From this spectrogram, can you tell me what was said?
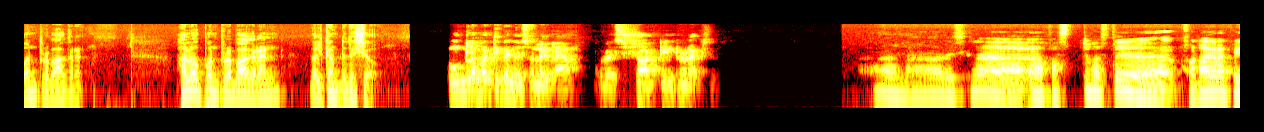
Pon Prabhakaran. Hello Pon Prabhakaran. Welcome to the show உங்களை பற்றி கொஞ்சம் சொல்லுங்களேன். ஒரு ஷார்ட் இன்ட்ரோடக்ஷன் நான் பேசிக்கலாக ஃபஸ்ட்டு ஃபஸ்ட்டு ஃபோட்டோகிராஃபி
